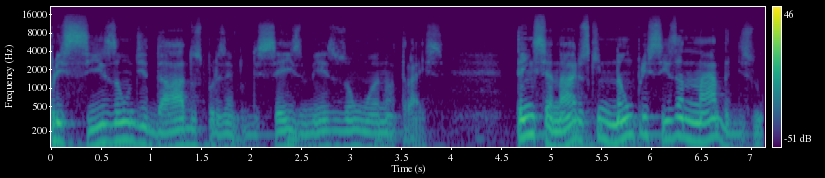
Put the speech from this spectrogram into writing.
precisam de dados, por exemplo, de seis meses ou um ano atrás. Tem cenários que não precisa nada disso.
